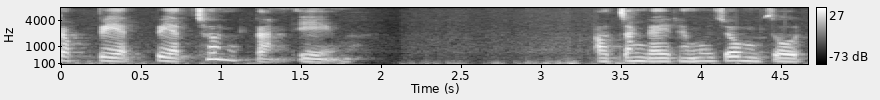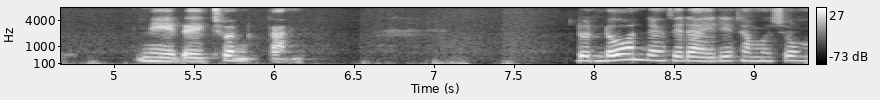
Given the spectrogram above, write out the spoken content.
กับแปดแปดชนกันเอง เอาจังใดท่านผู้ชมสดนี่ได้ชนกันโดนโดนๆจังสิใดได้ท่านผู้ชม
